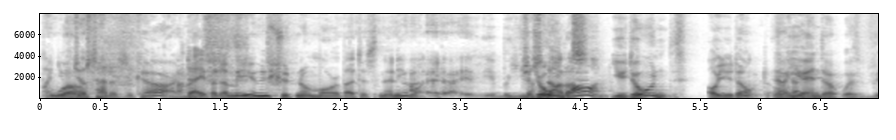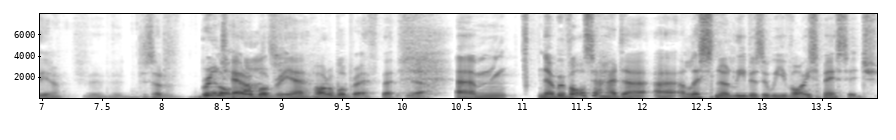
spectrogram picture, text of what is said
when you've Well, just had a cigar, David? I mean, you should know more about this than anyone. But you Just don't. not on. You don't. oh, you don't? No, you end up with you know sort of Brillo terrible, pads. yeah, horrible breath. But Yeah. um, now we've also had a, a, a listener leave us a wee voice message,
